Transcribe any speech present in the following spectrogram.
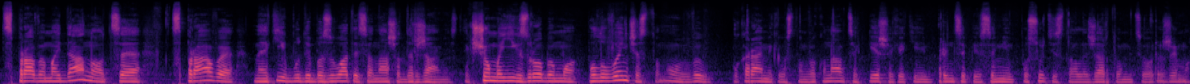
справи Майдану, це справи, на яких буде базуватися наша державність. Якщо ми їх зробимо половинчасто, ну ви покараємо якихось там виконавцях, піших, які в принципі самі по суті стали жертвами цього режиму,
